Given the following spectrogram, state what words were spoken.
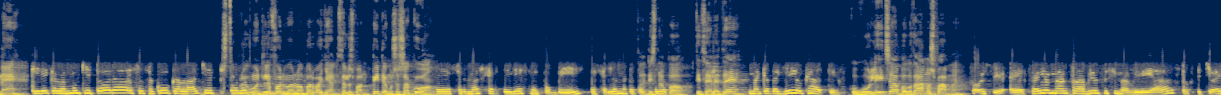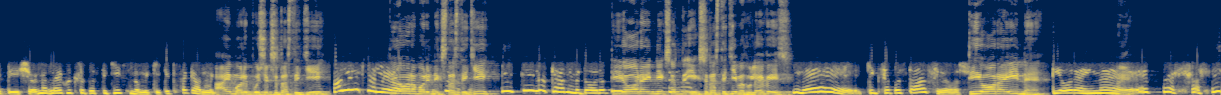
Ναι. Κύριε Καλαμούκη, τώρα σας ακούω καλά και Στο πιστεύω. προηγούμενο τηλεφώνημα με τον Μπαρμπαγιάννη. Τέλος πάντων, πείτε μου, σας ακούω. Ε, θερμά συγχαρητήρια στην εκπομπή και θέλω να καταγγείλω. Αντισταπώ. Τι θέλετε, Να καταγγείλω κάτι. Κουκουλίτσα, Μπογδάνος, πάμε. Όχι, ε, θέλω να έρθω αύριο στη συναυλία, στο χτυκιό edition, αλλά έχω εξεταστική στη νομική. Και τι θα κάνουμε; Άι, Μωρή που είσαι εξεταστική. Αλήθεια λέω. Τι ώρα, Μωρή, είναι εξεταστική; Τι, τι να κάνουμε τώρα. Τι ώρα είναι η, εξε- η εξεταστική, με δουλεύεις; Ναι, και εξ αποστάσεως. Τι ώρα είναι; Τι ώρα είναι; Ε, ε,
